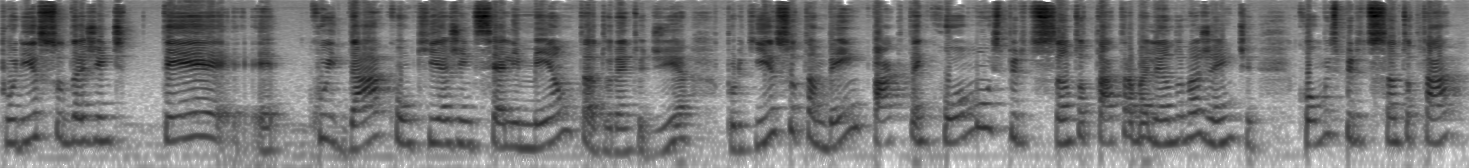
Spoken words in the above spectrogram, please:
por isso da gente ter é, cuidar com que a gente se alimenta durante o dia, porque isso também impacta em como o Espírito Santo está trabalhando na gente, como o Espírito Santo está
